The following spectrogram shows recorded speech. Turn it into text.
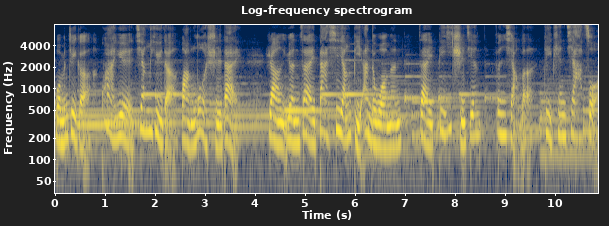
我们这个跨越疆域的网络时代，让远在大西洋彼岸的我们，在第一时间分享了这篇佳作。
